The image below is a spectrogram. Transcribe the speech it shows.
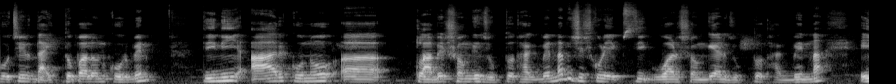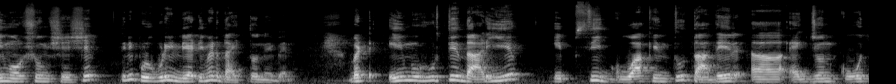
কোচের দায়িত্ব পালন করবেন। তিনি আর কোনো ক্লাবের সঙ্গে যুক্ত থাকবেন না, বিশেষ করে এফসি গোয়ার সঙ্গে আর যুক্ত থাকবেন না। এই মরশুম শেষে তিনি পুরোপুরি ইন্ডিয়া টিমের দায়িত্ব নেবেন। বাট এই মুহূর্তে দাঁড়িয়ে এফসি গোয়া কিন্তু তাদের একজন কোচ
